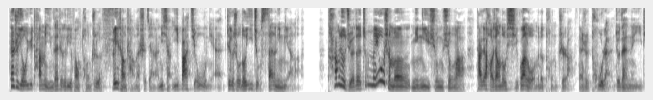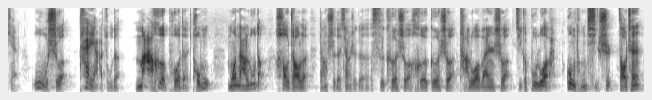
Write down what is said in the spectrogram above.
但是由于他们已经在这个地方统治了非常长的时间了，你想，一八九五年，这个时候都一九三零年了，他们就觉得这没有什么民意汹汹啊，大家好像都习惯了我们的统治啊。但是突然就在那一天。雾社泰雅族的马赫坡的头目莫纳鲁岛号召了当时的像这个斯科社、和歌社、塔洛湾社几个部落吧，共同起事。早晨，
